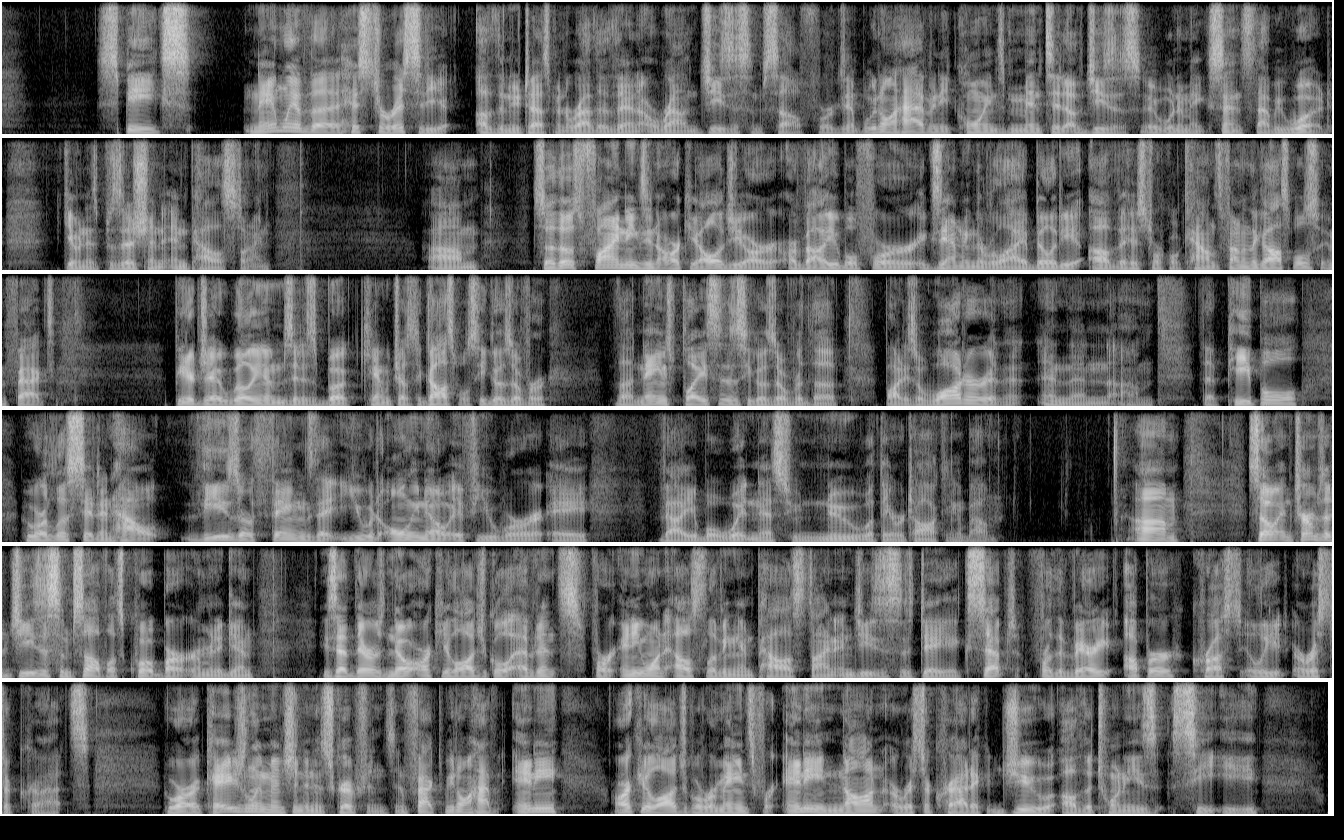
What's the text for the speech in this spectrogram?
speaks namely of the historicity of the New Testament rather than around Jesus himself. For example, we don't have any coins minted of Jesus. It wouldn't make sense that we would, given his position in Palestine. Um, so those findings in archaeology are, are valuable for examining the reliability of the historical accounts found in the Gospels. In fact, Peter J. Williams, in his book Can We Trust the Gospels, he goes over the names places. He goes over the bodies of water and, and then um, the people who are listed and how these are things that you would only know if you were a valuable witness who knew what they were talking about. Um, so, in terms of Jesus himself, let's quote Bart Ehrman again. He said, There is no archaeological evidence for anyone else living in Palestine in Jesus' day except for the very upper crust elite aristocrats who are occasionally mentioned in inscriptions. In fact, we don't have any archaeological remains for any non aristocratic Jew of the 20s CE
